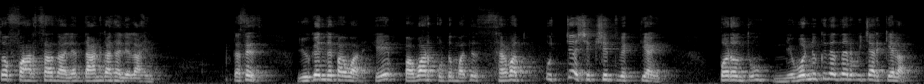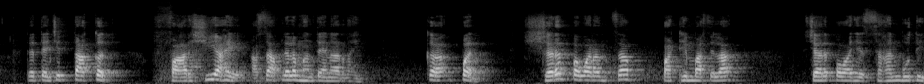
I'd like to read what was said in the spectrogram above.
तो फारसा झाल्या दांडगा झालेला आहे. तसेच युगेंद्र पवार हे पवार कुटुंबातील सर्वात उच्च शिक्षित व्यक्ती आहेत. परंतु निवडणुकीचा जर विचार केला तर त्यांची ताकद फारशी आहे असं आपल्याला म्हणता येणार नाही. का पण शरद पवारांचा पाठिंबा असलेला शरद पवारांची सहानुभूती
